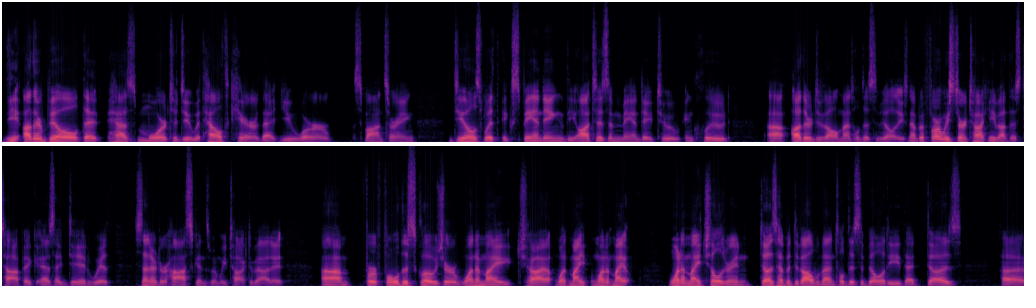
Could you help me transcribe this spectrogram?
the other bill that has more to do with health care that you were sponsoring deals with expanding the autism mandate to include uh, other developmental disabilities. Now, before we start talking about this topic, as I did with Senator Hoskins when we talked about it, um, for full disclosure, one of my child, what my one of my one of my children does have a developmental disability that does uh,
